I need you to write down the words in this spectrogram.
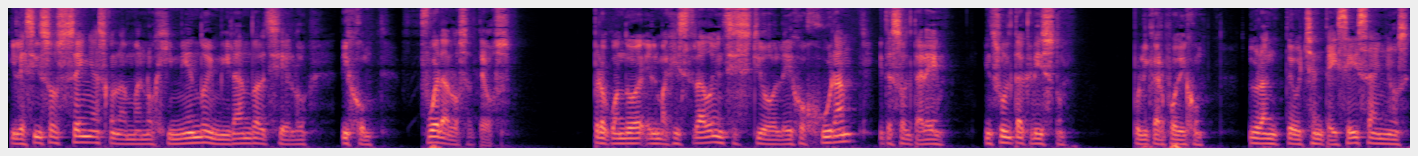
y les hizo señas con la mano gimiendo y mirando al cielo, dijo, fuera los ateos. Pero cuando el magistrado insistió, le dijo, jura y te soltaré, insulta a Cristo. Policarpo dijo, durante ochenta y seis años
